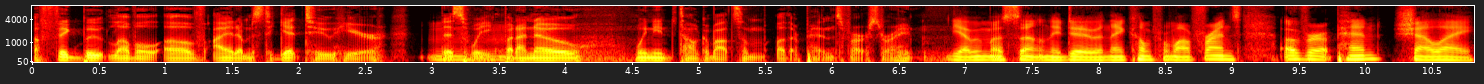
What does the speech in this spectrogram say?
a Figboot level of items to get to here this week, Mhm. but I know we need to talk about some other pens first, right? Yeah, we most certainly do. And they come from our friends over at Pen Chalet.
